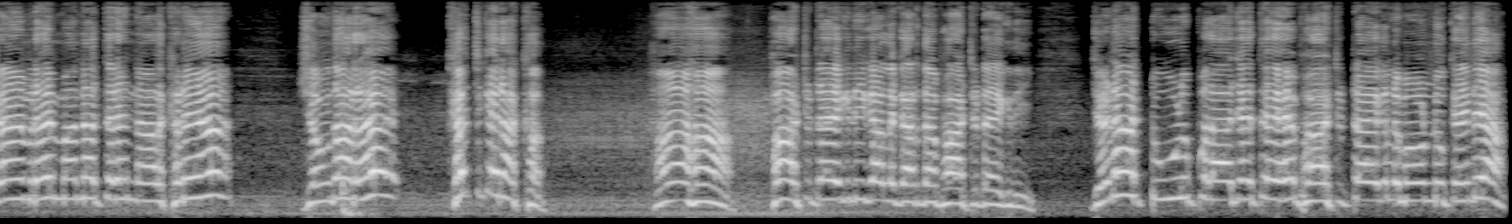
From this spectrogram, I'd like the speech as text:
ਕਾਇਮ ਰਹਿ ਮਾਨਾ, ਤੇਰੇ ਨਾਲ ਖੜੇ ਆ, ਜਿਉਂਦਾ ਰਹਿ, ਖਿੱਚ ਕੇ ਰੱਖ। ਹਾਂ ਹਾਂ, ਫਾਸਟ ਟੈਗ ਦੀ ਗੱਲ ਕਰਦਾ, ਫਾਸਟ ਟੈਗ ਦੀ। ਜਿਹੜਾ ਟੂਲ ਪਲਾਜ਼ੇ ਤੇ ਇਹ ਫਾਸਟ ਟੈਗ ਲਵਾਉਣ ਨੂੰ ਕਹਿੰਦੇ ਆ,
